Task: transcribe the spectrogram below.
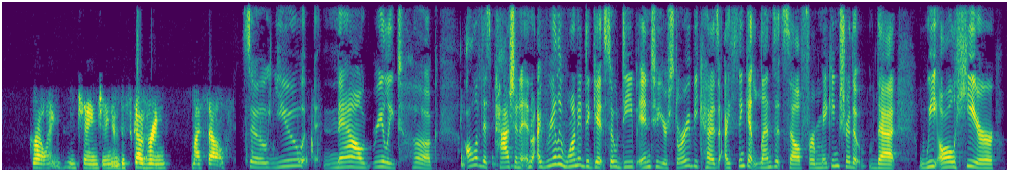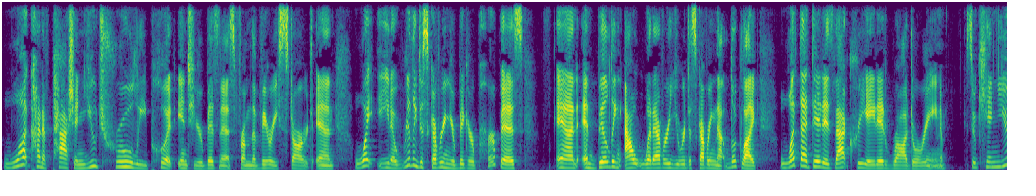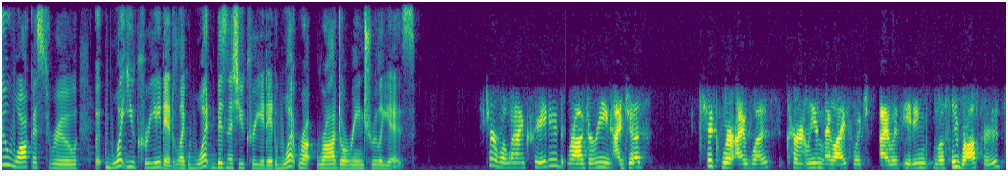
growing and changing and discovering myself. So you eh, now really took all of this passion and I really wanted to get so deep into your story because I think it lends itself for making sure that that we all hear what kind of passion you truly put into your business from the very start and what you know really discovering your bigger purpose and and building out whatever you were discovering that looked like. What that did is that created raw doreen so, can you walk us through uh, what you created, like what business you created, what Raw, Doreen truly is? Sure. Well, when I created Raw Doreen, I just took where I was currently in my life, which I was eating mostly raw foods,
